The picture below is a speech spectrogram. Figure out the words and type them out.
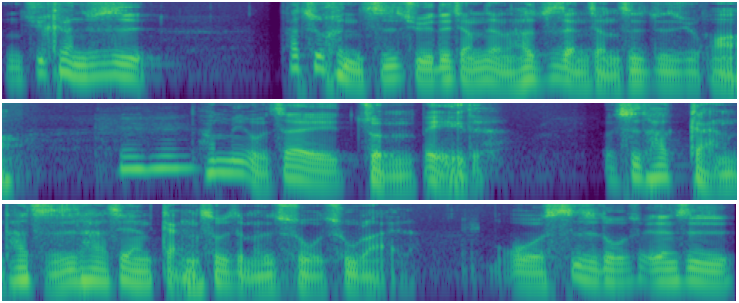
你去看，就是他就很直觉的讲讲，他就自然讲这这句话。嗯哼，他没有在准备的，而是他感，他只是他现在感受怎么说出来了。我四十多岁，但是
